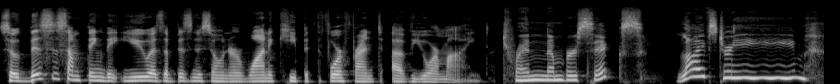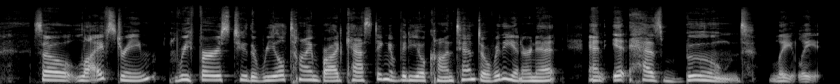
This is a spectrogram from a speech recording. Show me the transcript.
So this is something that you as a business owner want to keep at the forefront of your mind. Trend number six, live stream. So, live stream refers to the real time broadcasting of video content over the internet, and it has boomed lately.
